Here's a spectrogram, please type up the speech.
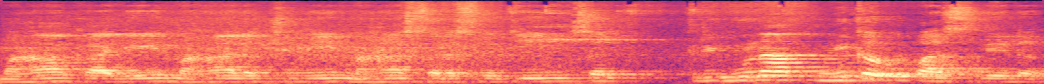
महाकाली महालक्ष्मी महासरस्वतीचं त्रिगुणात्मिक रूप असलेलं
